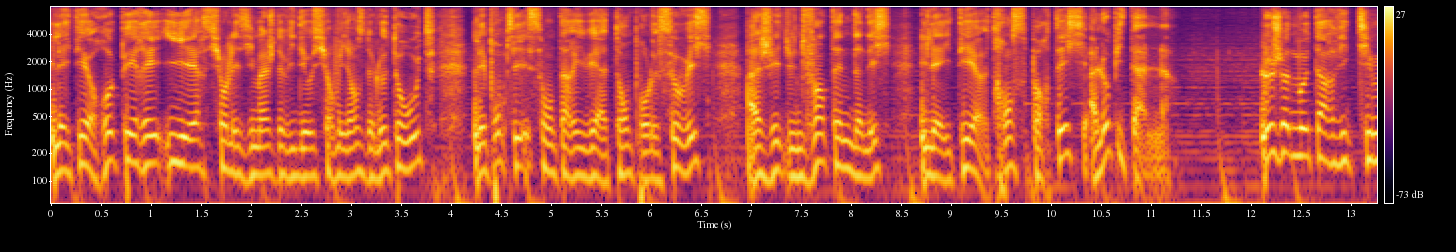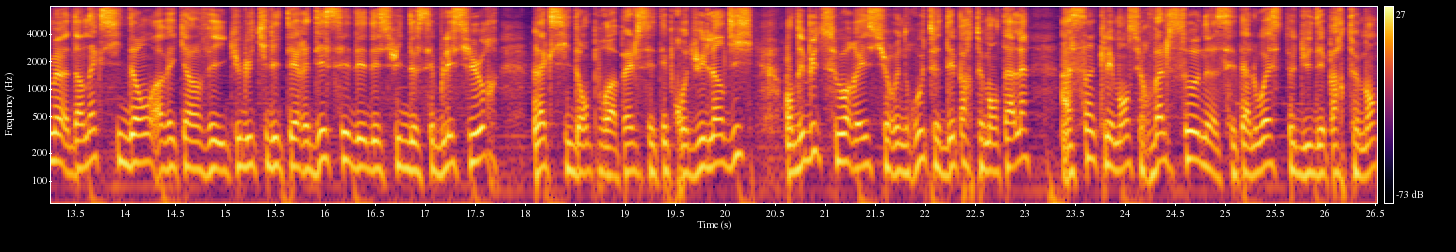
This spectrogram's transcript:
Il a été repéré hier sur les images de vidéosurveillance de l'autoroute. Les pompiers sont arrivés à temps pour le sauver. Âgé d'une vingtaine d'années, il a été transporté à l'hôpital. Le jeune motard victime d'un accident avec un véhicule utilitaire est décédé des suites de ses blessures. L'accident, pour rappel, s'était produit lundi en début de soirée sur une route départementale à Saint-Clément sur Valsaune. C'est à l'ouest du département.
